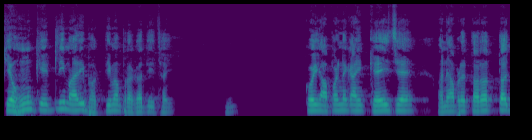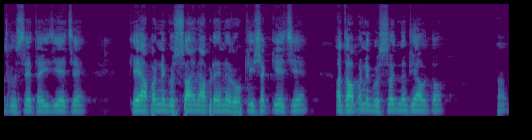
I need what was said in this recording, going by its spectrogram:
કે હું કેટલી મારી ભક્તિમાં પ્રગતિ થઈ. કોઈ આપણને કાંઈક કહે છે અને આપણે તરત જ ગુસ્સે થઈ જઈએ છીએ કે આપણને ગુસ્સો આવીને આપણે એને રોકી શકીએ છીએ અથવા આપણને ગુસ્સો જ નથી આવતો. હા?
